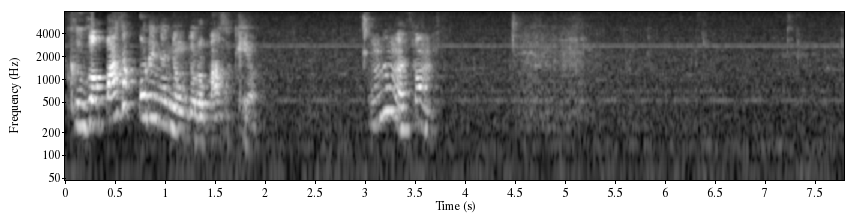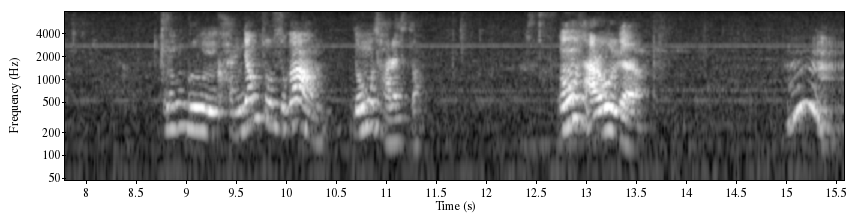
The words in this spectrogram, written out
그거 바삭거리는 정도로 바삭해요. 엄청 맛있어. 그리고 이 간장 소스가 너무 잘했어. 너무 잘 어울려요 음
